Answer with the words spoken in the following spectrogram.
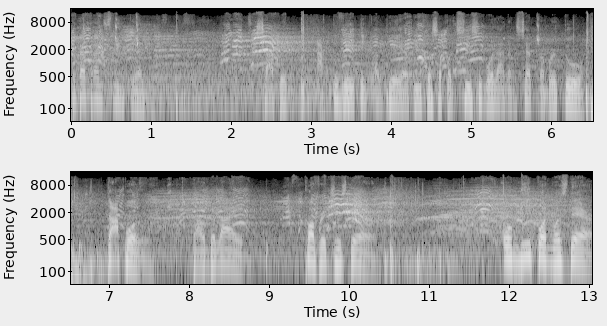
Magta-translate yan. Sapin activating Aldea dito sa pagsisimula ng set number two. Dapol down the line. Coverage is there. Omipon was there.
